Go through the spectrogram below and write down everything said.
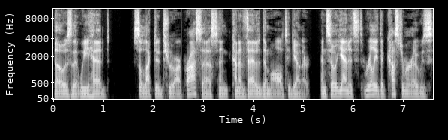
those that we had selected through our process and kind of vetted them all together. And so again, it's really the customer who's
